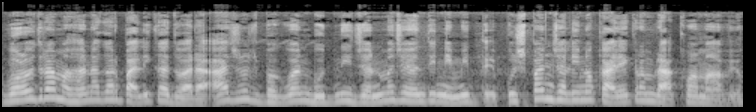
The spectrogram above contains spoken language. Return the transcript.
વડોદરા મહાનગરપાલિકા દ્વારા આજરોજ ભગવાન બુદ્ધની જન્મ જયંતિ નિમિત્તે પુષ્પાંજલિનો કાર્યક્રમ રાખવામાં આવ્યો.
